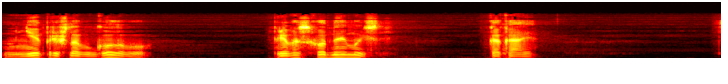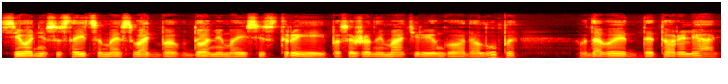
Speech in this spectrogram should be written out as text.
Мне пришла в голову, Превосходная мысль. Какая? Сегодня состоится моя свадьба в доме моей сестры и посаженной матерью Гуадалупы, вдовы де Торрелиаль.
